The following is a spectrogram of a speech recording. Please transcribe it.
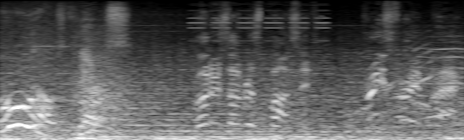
Oh, that was close. Rudder's unresponsive. Brace for impact.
